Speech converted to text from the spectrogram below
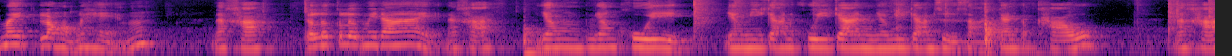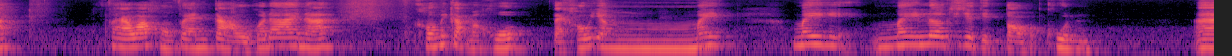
ไม่ระหองระแหงนะคะ จะเลิกก็เลิกไม่ได้นะคะ ยังยังคุย ยังมีการคุยกัน ยังมีการสื่อสารกันกับเขานะคะแปลว่าของแฟนเก่าก็ได้นะเขาไม่กลับมาคบ แต่เขายังไม่ไม่ไม่เลิกที่จะติดต่อกับคุณอ่า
